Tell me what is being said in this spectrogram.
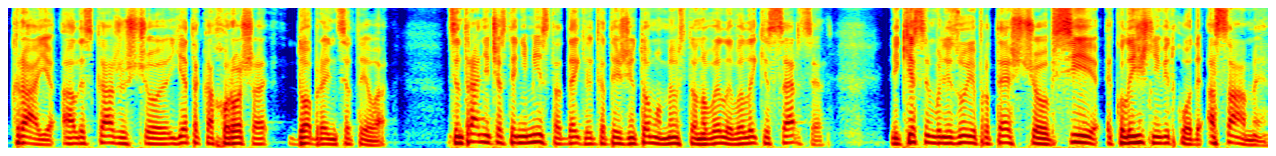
краї, але скажу, що є така хороша, добра ініціатива. Центральній частині міста декілька тижнів тому ми встановили велике серце, яке символізує про те, що всі екологічні відходи, а саме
